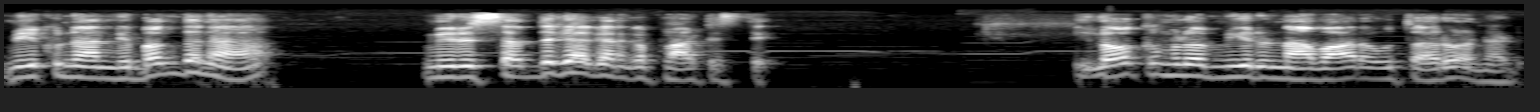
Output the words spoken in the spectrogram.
మీకు నా నిబంధన మీరు శ్రద్ధగా గనక పాటిస్తే ఈ లోకంలో మీరు నా వారు అవుతారు అన్నాడు.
